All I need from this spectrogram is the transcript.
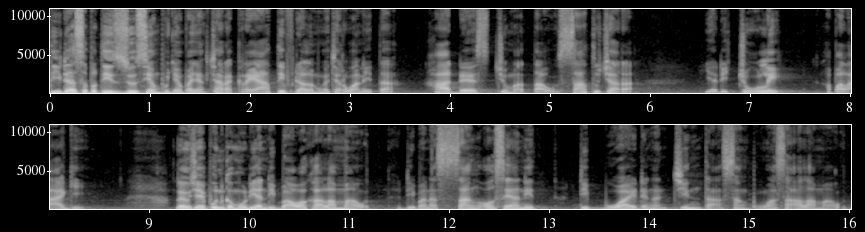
Tidak seperti Zeus yang punya banyak cara kreatif dalam mengejar wanita. Hades cuma tahu satu cara, ya diculik, apalagi. Leuce pun kemudian dibawa ke alam maut, di mana sang Oceanid dibuai dengan cinta sang penguasa alam maut.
